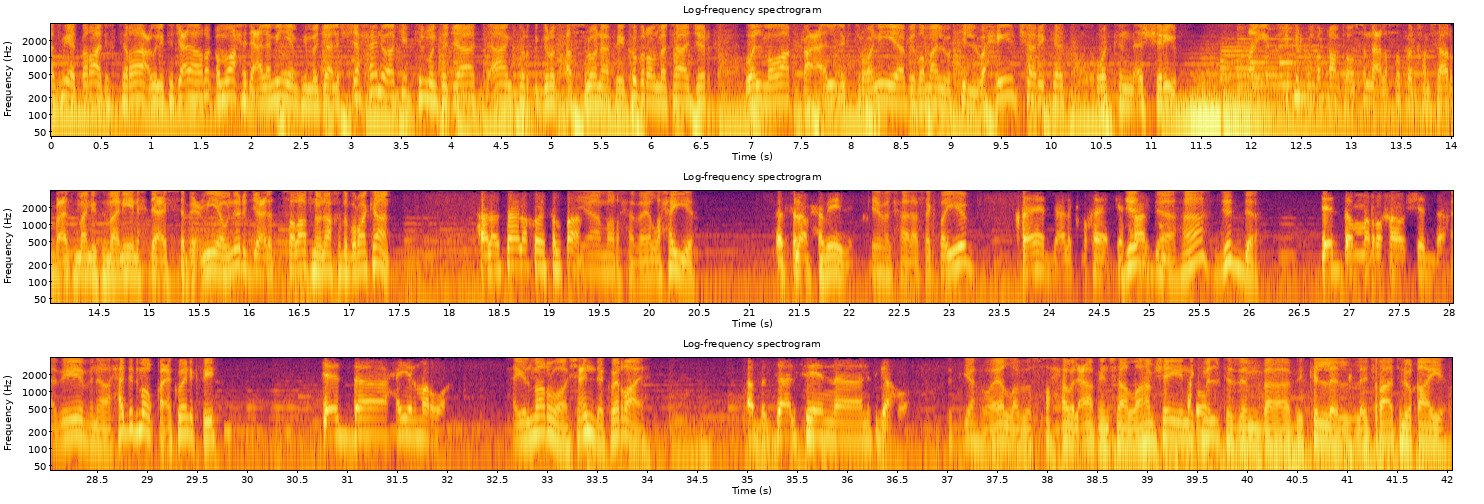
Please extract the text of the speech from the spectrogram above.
300 براءة اختراع واللي تجعلها رقم واحد عالميا في مجال الشحن وأكيد كل منتجات أنكر تقدرون تحصلونها في كبرى المتاجر والمواقع الإلكترونية بضمان الوكيل الوحيد شركة ركن الشريف. طيب نذكركم ارقام تواصلنا على صفر خمسة أربعة ثمانية وثمانين أحد سبعمية ونرجع لاتصالاتنا وناخذ أبو راكان هلا وسهلا أخوي سلطان. يا مرحبا يلا حية السلام حبيبي. كيف الحال؟ عساك طيب؟ خير جعلك بخير. كيف جدة حالكم؟ ها؟ جدة. جدة من الرخاء والشدة حبيبنا حدد موقعك وينك فيه؟ جدة حي المروة. حي المروة إيش عندك؟ وين رايح؟ أبد جالسين آه، نتقهوى. تتقهوى يلا بالصحة والعافية إن شاء الله. أهم شيء إنك ملتزم ب- بكل الإجراءات الوقائية.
